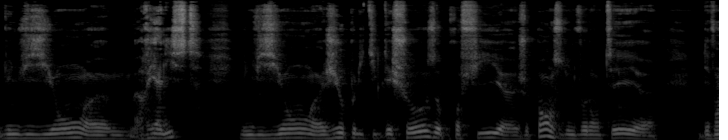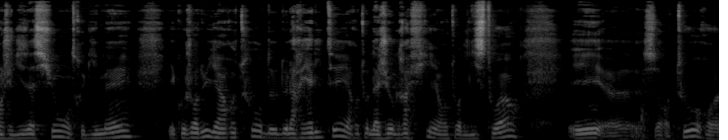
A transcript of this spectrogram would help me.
d'une vision euh, réaliste, d'une vision euh, géopolitique des choses, au profit, je pense, d'une volonté d'évangélisation, entre guillemets, et qu'aujourd'hui il y a un retour de, la réalité, un retour de la géographie, un retour de l'histoire, et ce retour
